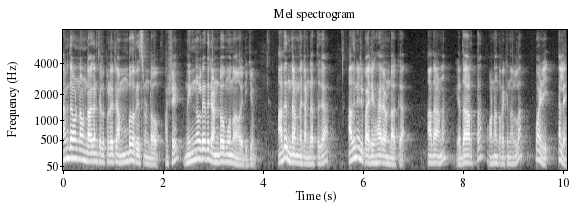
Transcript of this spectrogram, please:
അമിതവണ്ണം ഉണ്ടാകാൻ ചിലപ്പോൾ ഒരു അമ്പത് റീസൺ ഉണ്ടാവും. പക്ഷേ നിങ്ങളുടേത് രണ്ടോ മൂന്നോ ആയിരിക്കും. അതെന്താണെന്ന് കണ്ടെത്തുക അതിനൊരു പരിഹാരം ഉണ്ടാക്കുക. അതാണ് യഥാർത്ഥ വണ്ണം കുറയ്ക്കുന്നുള്ള വഴി അല്ലേ?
